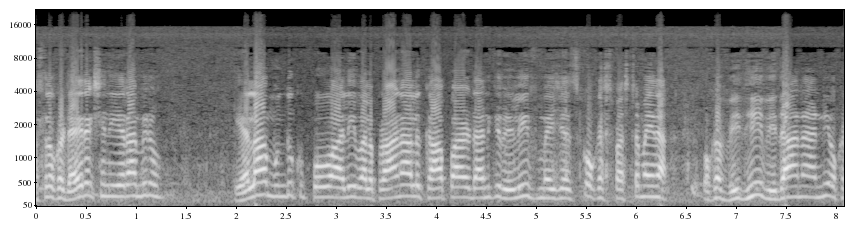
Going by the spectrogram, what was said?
అసలు ఒక డైరెక్షన్ ఇయ్యరా మీరు? ఎలా ముందుకు పోవాలి? వాళ్ళ ప్రాణాలు కాపాడడానికి రిలీఫ్ మెజర్స్కి ఒక స్పష్టమైన ఒక విధి విధానాన్ని ఒక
